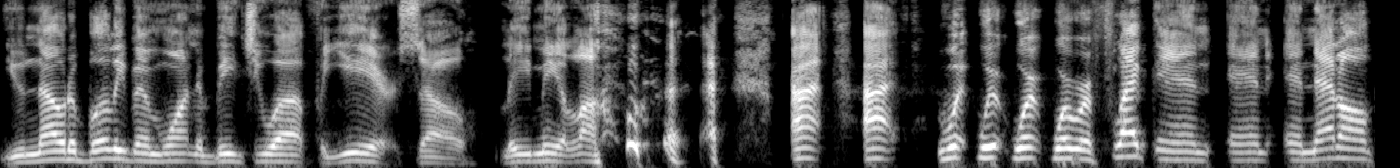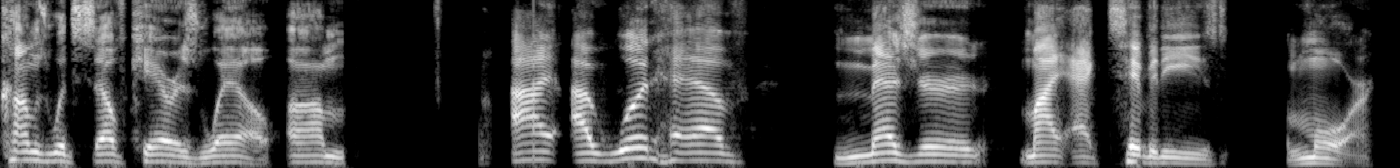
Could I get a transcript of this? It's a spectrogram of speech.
you know the bully been wanting to beat you up for years. So leave me alone. I I we're, we're we're reflecting and and that all comes with self-care as well. Um I I would have measured my activities more.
